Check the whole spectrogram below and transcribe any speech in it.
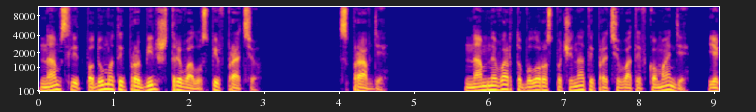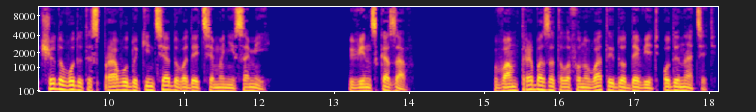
нам слід подумати про більш тривалу співпрацю. Справді, нам не варто було розпочинати працювати в команді, якщо доводити справу до кінця доведеться мені самій. Він сказав: Вам треба зателефонувати до 9.11.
